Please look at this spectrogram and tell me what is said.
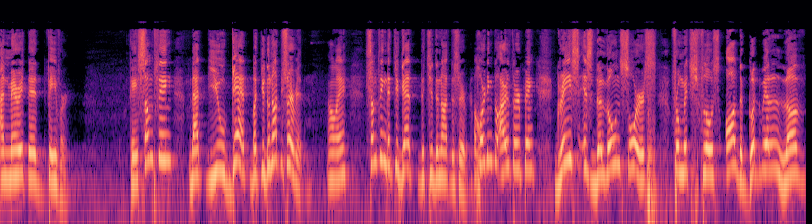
unmerited favor. Okay, something that you get but you do not deserve it. Okay? Something that you get that you do not deserve. According to Arthur Pink, grace is the lone source from which flows all the goodwill, love,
